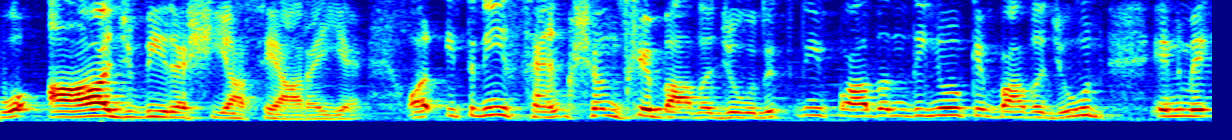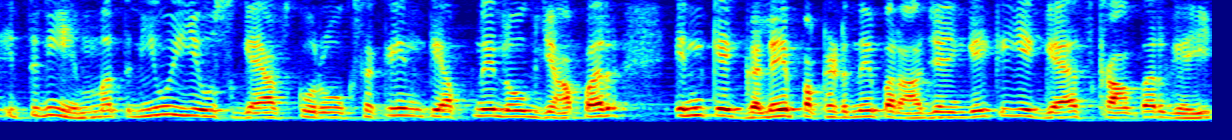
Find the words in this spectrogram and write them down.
वो आज भी रशिया से आ रही है। और इतनी सैंक्शंस के बावजूद, इतनी पाबंदियों के बावजूद इनमें इतनी हिम्मत नहीं हुई उस गैस को रोक सके। इनके अपने लोग यहाँ पर इनके गले पकड़ने पर आ जाएँगे कि ये गैस कहाँ पर गई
